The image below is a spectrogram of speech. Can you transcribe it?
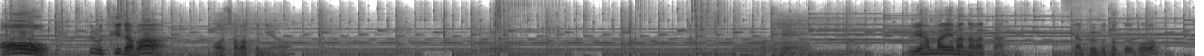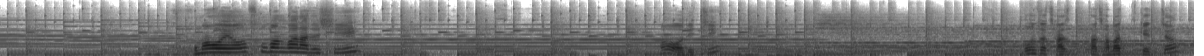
어우 이걸 어떻게 잡아? 어 잡았군요 오케이 위에 한 마리만 남았다 일단 불부터 끄고 고마워요 소방관 아저씨 어 어딨지? 몬스터 자, 다 잡았겠죠?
